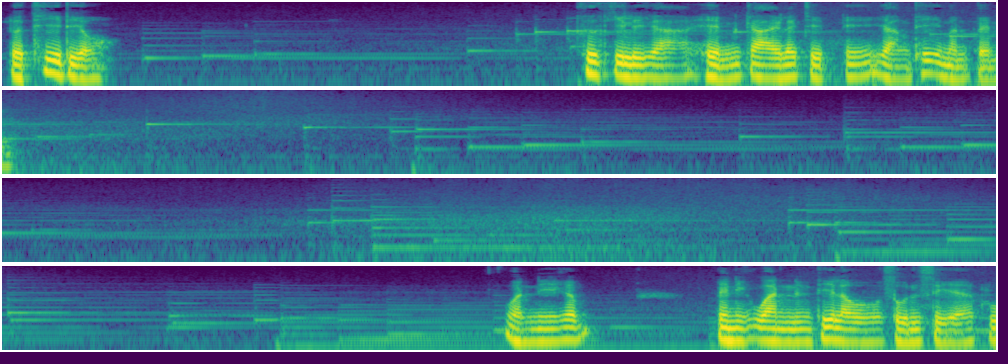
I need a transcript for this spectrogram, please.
เหลือที่เดียว คือกิริยาเห็นกายและจิตนี้อย่างที่มันเป็น วันนี้ก็ เป็นอีกวันหนึ่งที่เราสูญเสียครู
